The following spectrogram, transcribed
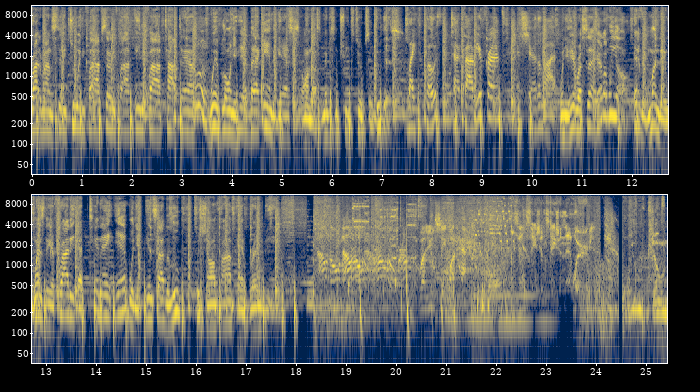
right around the city 285, 75, 85, top down, mm. wind blowing your hair back, and the gas is on us. And maybe some treats too. So do this. Like the post, tag five of your friends, and share the live. When you hear us say, Tell them we on every Monday, Wednesday, and Friday at 10 a.m. when you're inside the loop with Sean Prime and Brennan B. Well, you'll see what happens. Sensation Station Network. You don't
